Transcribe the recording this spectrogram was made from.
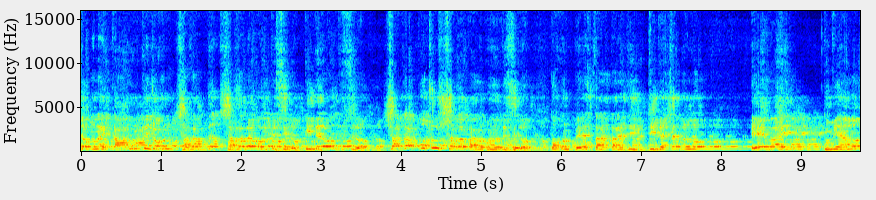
জমানায় কারুনকে যখন সাজা সাজা দেওয়া হইতেছিল কি দেওয়া হইতেছিল? সাজা প্রচুর সাজা তার উপর হইতেছিল। তখন ফেরেশতারা তারা জি- জিজ্ঞাসা করল এ ভাই তুমি এমন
